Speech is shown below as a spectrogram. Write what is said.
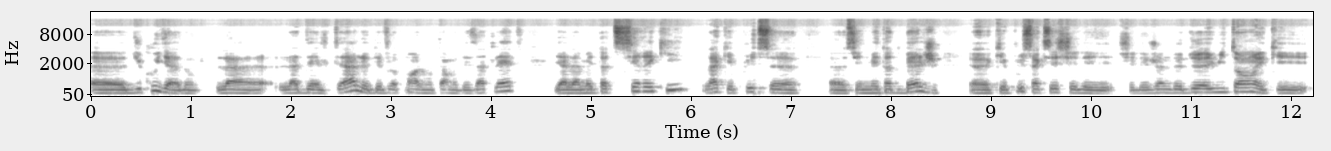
du coup, il y a donc la, la DLTA, le développement à long terme des athlètes. Il y a la méthode Sereki, là qui est plus, c'est une méthode belge qui est plus axée chez les chez les jeunes de 2 à 8 ans et qui est,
